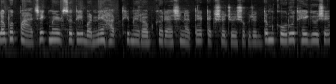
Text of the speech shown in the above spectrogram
લગભગ પાંચેક મિનિટ સુધી બંને હાથથી મેં રબ કર્યા છે ને અત્યારે ટેક્સચર જોઈ શકો છો. એકદમ કોરું થઈ ગયું છે.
